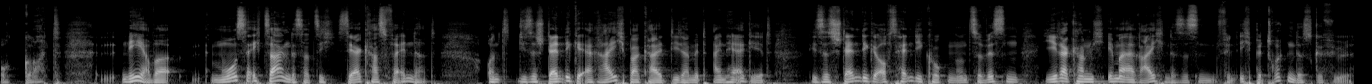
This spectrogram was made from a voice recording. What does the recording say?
Oh Gott. Nee, aber man muss echt sagen, das hat sich sehr krass verändert. Und diese ständige Erreichbarkeit, die damit einhergeht, dieses ständige aufs Handy gucken und zu wissen, jeder kann mich immer erreichen, das ist ein, finde ich, bedrückendes Gefühl.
